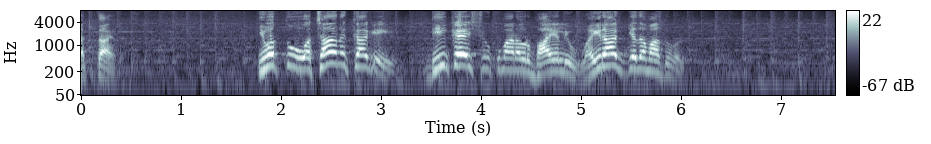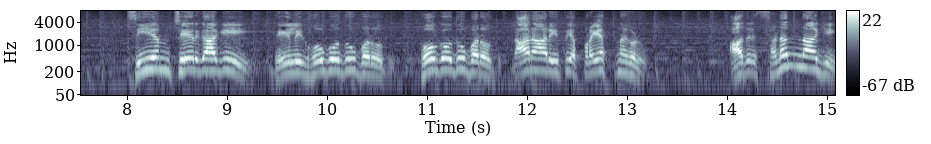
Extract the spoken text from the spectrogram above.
ಆಗ್ತಾ ಇದೆ. ಇವತ್ತು ಅಚಾನಕ್ಕಾಗಿ ಡಿ ಕೆ ಶಿವಕುಮಾರ್ ಅವರ ಬಾಯಲ್ಲಿ ವೈರಾಗ್ಯದ ಮಾತುಗಳು. ಸಿಎಂ ಚೇರ್ಗಾಗಿ ದೆಹಲಿಗೆ ಹೋಗೋದು, ಬರೋದು ಹೋಗೋದು, ಬರೋದು, ನಾನಾ ರೀತಿಯ ಪ್ರಯತ್ನಗಳು. ಆದರೆ ಸಡನ್ ಆಗಿ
